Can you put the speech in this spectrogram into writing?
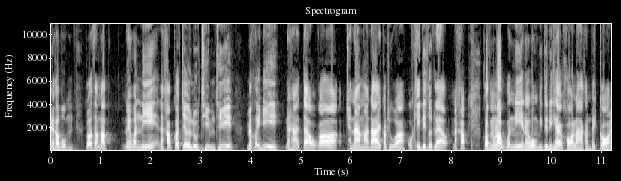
นะครับผมก็สำหรับในวันนี้นะครับก็เจอลูกทีมที่ ไม่ค่อยดีนะฮะแต่ก็ชนะมาได้ก็ถือว่าโอเคที่สุดแล้วนะครับก็สำหรับวันนี้นะครับผมวิตูดี้แค่ขอลากันไปก่อน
